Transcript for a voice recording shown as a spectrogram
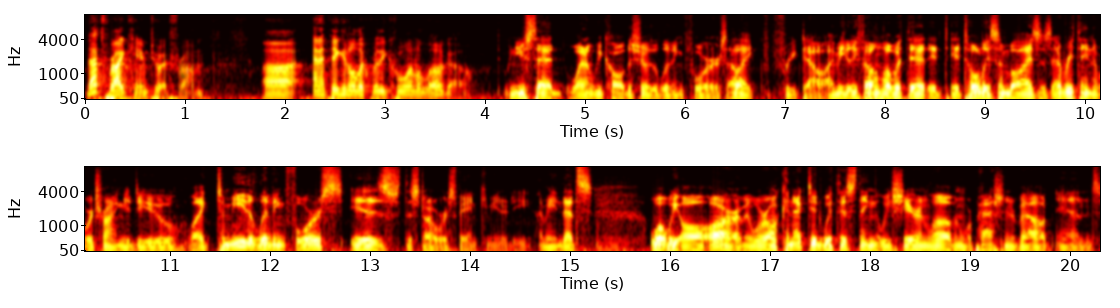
that's where I came to it from, uh, and I think it'll look really cool in a logo. When you said, "Why don't we call the show the Living Force?" I like freaked out. I immediately fell in love with it. It it totally symbolizes everything that we're trying to do. Like to me, the Living Force is the Star Wars fan community. I mean, that's mm-hmm. what we all are. I mean, we're all connected with this thing that we share and love, and we're passionate about, and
